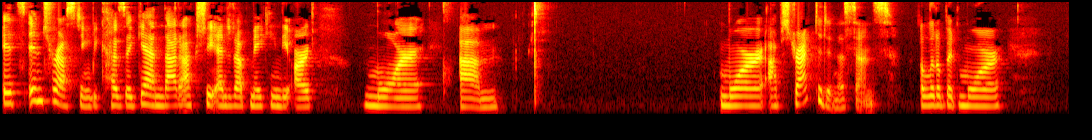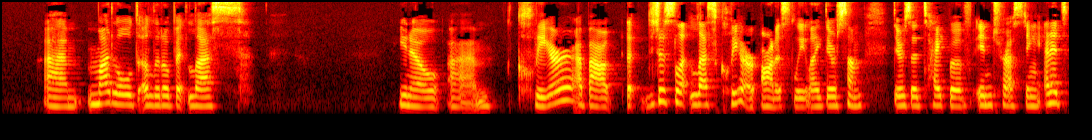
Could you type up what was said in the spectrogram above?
it's interesting because again that actually ended up making the art more um more abstracted in a sense a little bit more um, muddled a little bit less you know um, clear about uh, just less clear honestly like there's some there's a type of interesting and it's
